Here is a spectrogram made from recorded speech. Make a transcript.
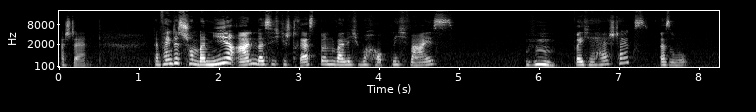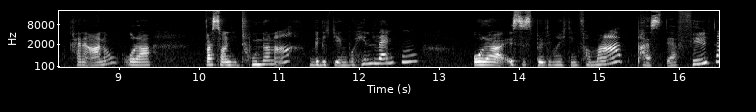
erstellen. Dann fängt es schon bei mir an, dass ich gestresst bin, weil ich überhaupt nicht weiß, hm, welche Hashtags, also keine Ahnung, oder was sollen die tun danach? Will ich die irgendwo hinlenken? Oder ist das Bild im richtigen Format? Passt der Filter?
